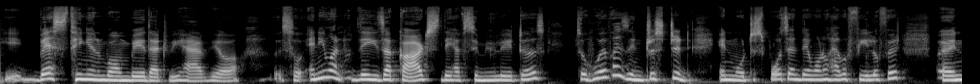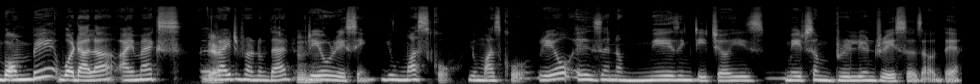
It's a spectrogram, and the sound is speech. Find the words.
He- best thing in Bombay that we have here. So anyone, these are carts. They have simulators. So whoever is interested in motorsports and they want to have a feel of it, uh, in Bombay, Wadala, IMAX. Yeah. Right in front of that, Rio Racing. You must go. You must go. Rio is an amazing teacher. He's made some brilliant racers out there.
